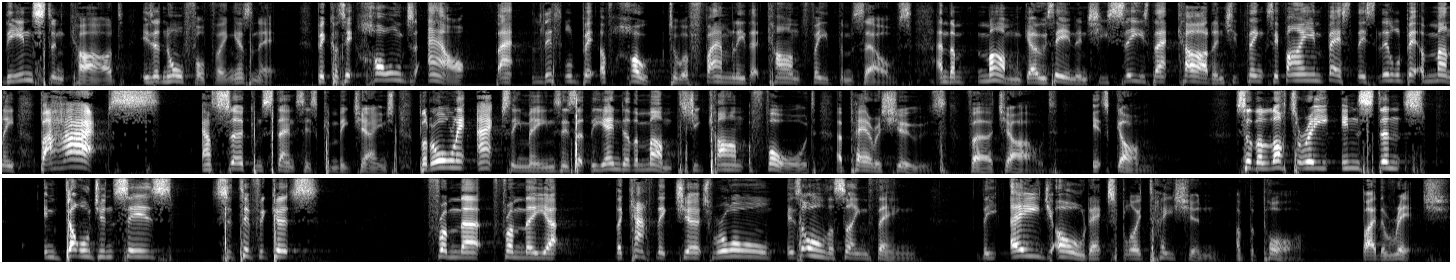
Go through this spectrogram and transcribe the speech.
The instant card is an awful thing, isn't it? Because it holds out that little bit of hope to a family that can't feed themselves. And the mum goes in and she sees that card and she thinks, if I invest this little bit of money, perhaps our circumstances can be changed. But all it actually means is at the end of the month, she can't afford a pair of shoes for her child. It's gone. So the lottery, instants, indulgences, certificates from the, from the, uh, the Catholic Church were all, it's all the same thing. The age old exploitation of the poor by the rich,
